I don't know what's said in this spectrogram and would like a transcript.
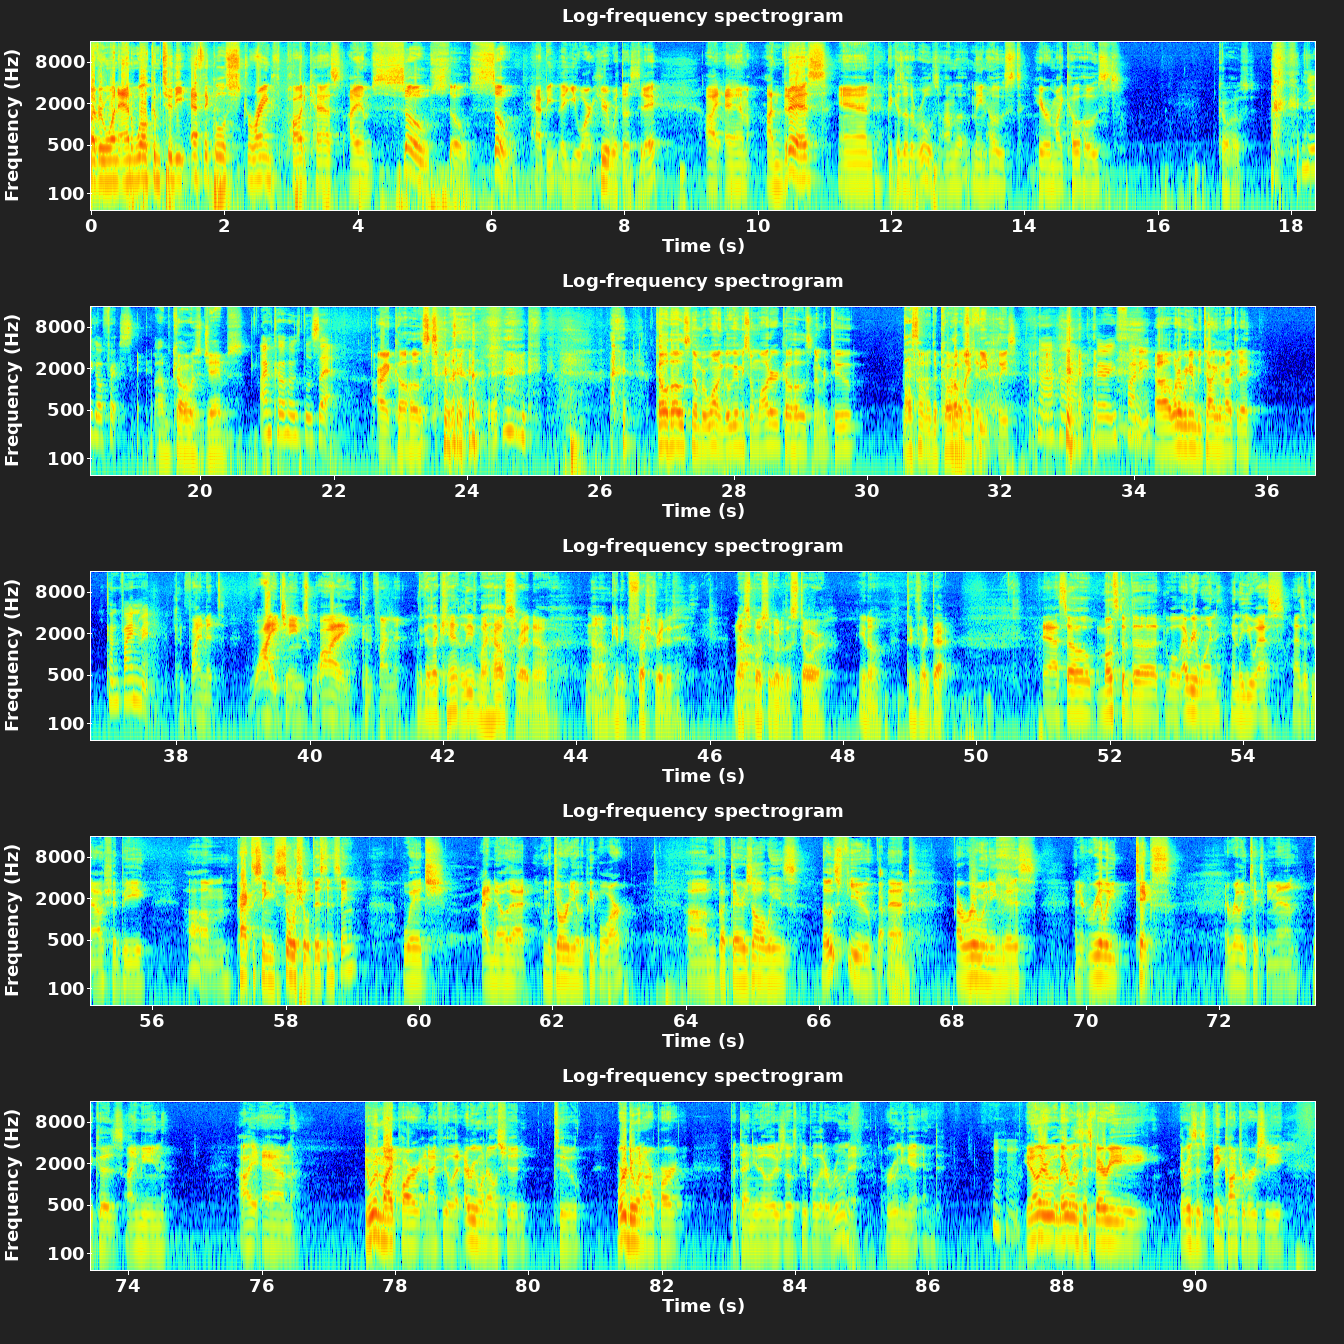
Hello, everyone, and welcome to the Ethical Strength Podcast. I am so, so, so happy that you are here with us today. I am Andres, and because of the rules, I'm the main host. Here are my co hosts. Co-host. You go first. I'm co-host James. I'm co-host Lizette. All right, co host. co host number one, go get me some water. Co host number two, That's not what the co-host rub my do. feet, please. Okay. Very funny. Uh, what are we going to be talking about today? Confinement. Confinement. Why, James? Why confinement? Because I can't leave my house right now. And No. I'm getting frustrated. I'm not supposed to go to the store. You know, things like that. Yeah, so most of the, well, everyone in the U.S. as of now should be um, practicing social distancing, which I know that a majority of the people are. Um, but there's always those few That that, are ruining this, and it really ticks. It really ticks me, man, because I mean, I am doing my part, and I feel that everyone else should too. We're doing our part, but then you know, there's those people that are ruining it, ruining it, and you know, there there was this very, there was this big controversy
